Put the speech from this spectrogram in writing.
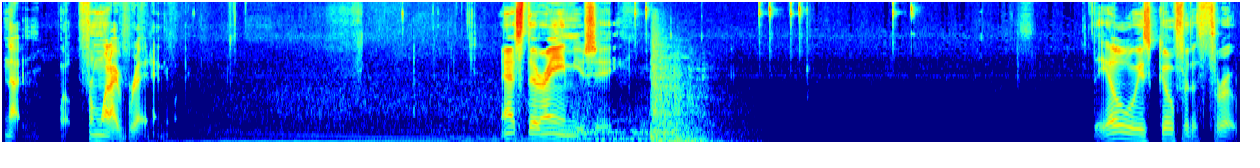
not well, from what I've read anyway. That's their aim, you see. They always go for the throat.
